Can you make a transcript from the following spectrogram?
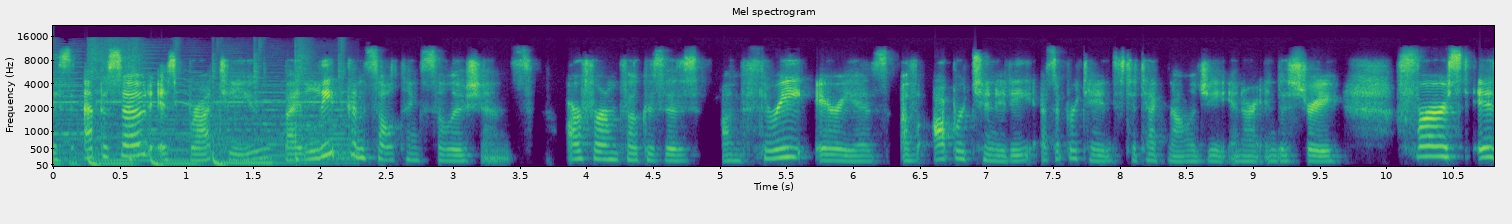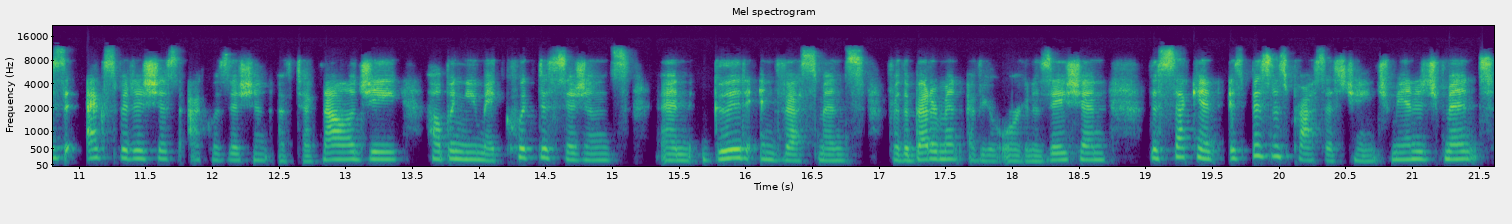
This episode is brought to you by Leap Consulting Solutions. Our firm focuses on three areas of opportunity as it pertains to technology in our industry. First is expeditious acquisition of technology, helping you make quick decisions and good investments for the betterment of your organization. The second is business process change management,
